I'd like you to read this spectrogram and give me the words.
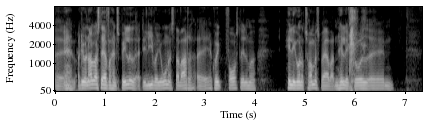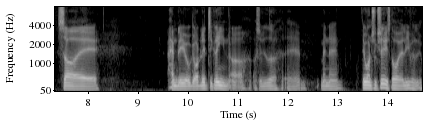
Øh, ja. Og det var nok også derfor, han spillede, at det lige var Jonas, der var der. Øh, jeg kunne ikke forestille mig, heller ikke under Thomasberg var den heller ikke gået. Så øh, han blev jo gjort lidt til grin og, og så videre. Men øh, det var en succeshistorie alligevel jo.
